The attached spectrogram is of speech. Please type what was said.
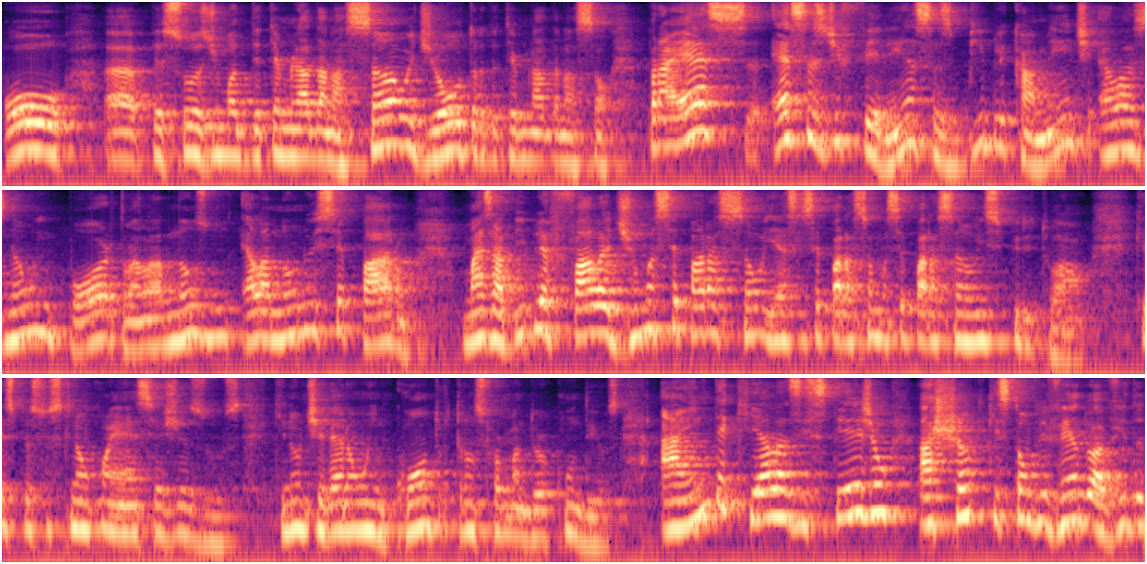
ou uh, pessoas de uma determinada nação e de outra determinada nação. Para essa, essas diferenças, biblicamente, elas não importam, elas não, ela não nos separam. Mas a Bíblia fala de uma separação, e essa separação é uma separação espiritual. Que as pessoas que não conhecem a Jesus, que não tiveram um encontro transformador com Deus, ainda que elas estejam achando que estão vivendo a vida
